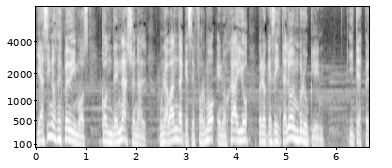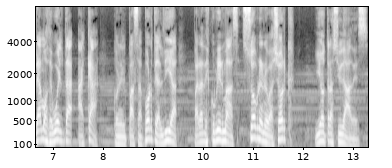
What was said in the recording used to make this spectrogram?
Y así nos despedimos con The National, una banda que se formó en Ohio pero que se instaló en Brooklyn. Y te esperamos de vuelta acá, con el pasaporte al día, para descubrir más sobre Nueva York y otras ciudades.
